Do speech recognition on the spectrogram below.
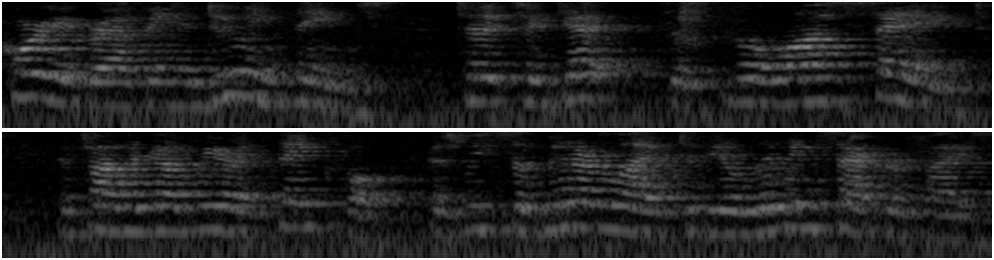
choreographing and doing things to, to get the, the lost saved. And Father God, we are thankful as we submit our life to be a living sacrifice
